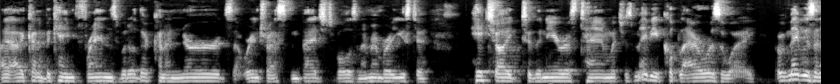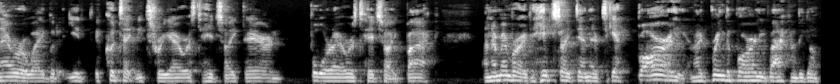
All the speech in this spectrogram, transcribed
I, I kind of became friends with other kind of nerds that were interested in vegetables. And I remember I used to hitchhike to the nearest town, which was maybe a couple of hours away, or maybe it was an hour away, but it, it could take me three hours to hitchhike there and four hours to hitchhike back. And I remember I'd hitchhike down there to get barley, and I'd bring the barley back and I'd be going,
